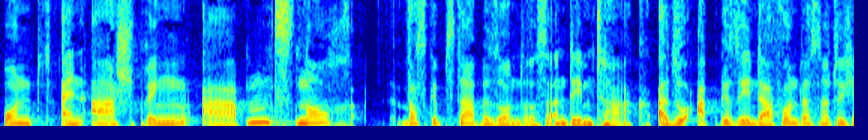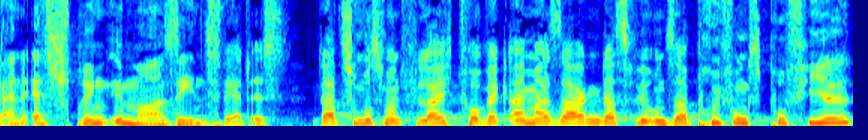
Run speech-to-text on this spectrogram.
und ein A-Springen abends noch. Was gibt's da Besonderes an dem Tag? Also abgesehen davon, dass natürlich ein S-Springen immer sehenswert ist. Dazu muss man vielleicht vorweg einmal sagen, dass wir unser Prüfungsprofil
